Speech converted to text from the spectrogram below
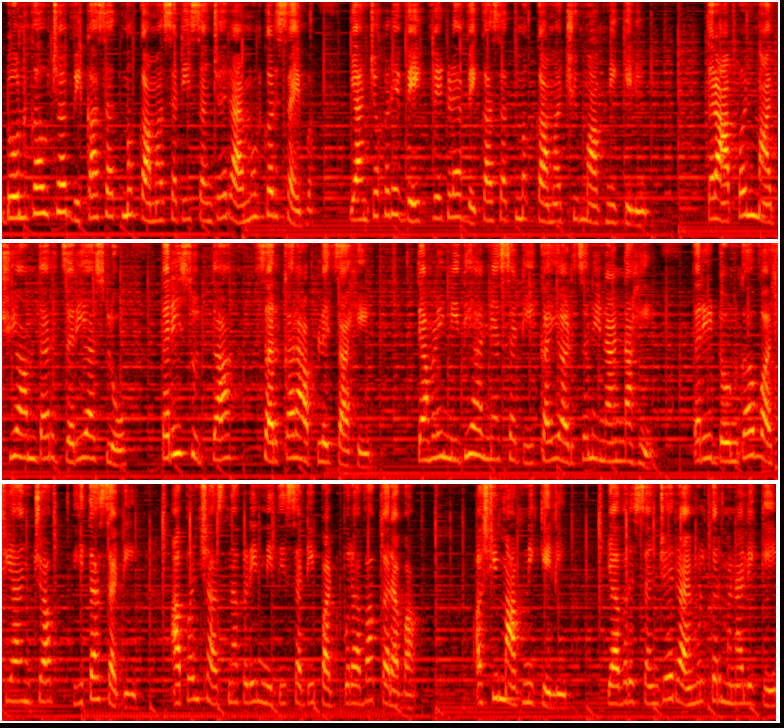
डोणगावच्या विकासात्मक कामासाठी संजय रायमुलकर साहेब यांच्याकडे वेगवेगळ्या विकासात्मक कामाची मागणी केली. तर आपण माजी आमदार जरी असलो तरी सुद्धा सरकार आपलेच आहे. त्यामुळे निधी आणण्यासाठी काही अडचण येणार नाही. तरी डोणगाव वासियांच्या हितासाठी आपण शासनाकडे निधीसाठी पाठपुरावा करावा अशी मागणी केली. यावर संजय रायमुलकर म्हणाले की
